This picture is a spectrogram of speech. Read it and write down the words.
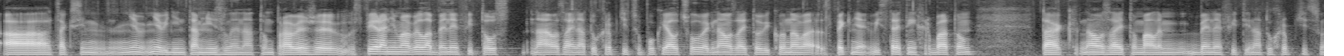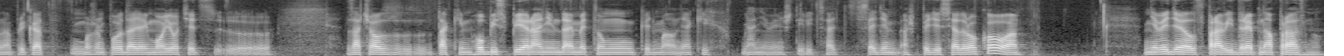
a tak si ne, nevidím tam nič zlé na tom. Práve, že spieranie má veľa benefitov naozaj na tú chrbticu. Pokiaľ človek naozaj to vykonáva s pekne vystretým chrbátom, tak naozaj to má len benefity na tú chrbticu. Napríklad môžem povedať aj môj otec e, začal s takým hobby spieraním, dajme tomu, keď mal nejakých, ja neviem, 47 až 50 rokov a nevedel spraviť drep na prázdno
